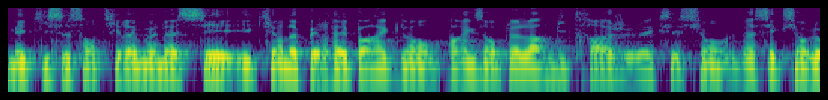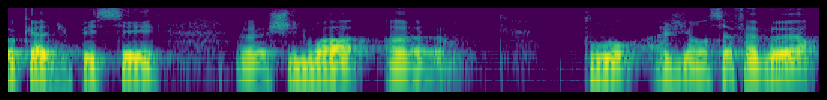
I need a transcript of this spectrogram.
mais qui se sentirait menacé et qui en appellerait par exemple à l'arbitrage de la section, locale du PC euh, chinois euh, pour agir en sa faveur,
